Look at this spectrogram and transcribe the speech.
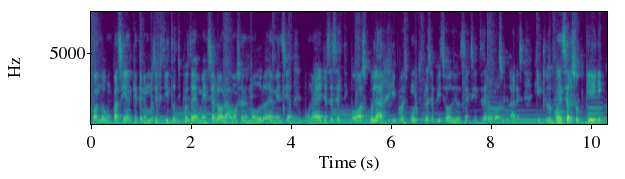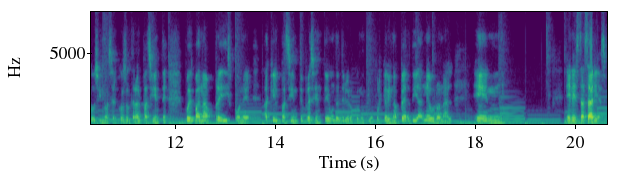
cuando un paciente, que tenemos distintos tipos de demencia, lo hablábamos en el módulo de demencia, una de ellas es el tipo vascular y pues múltiples episodios de accidentes cerebrovasculares que incluso pueden ser subclínicos y no hacer consultar al paciente, pues van a predisponer a que el paciente presente un deterioro cognitivo porque hay una pérdida neuronal en, en estas áreas.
